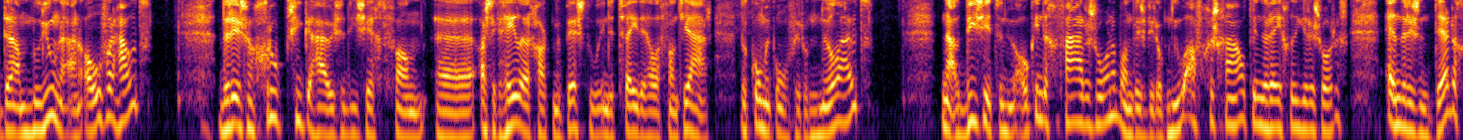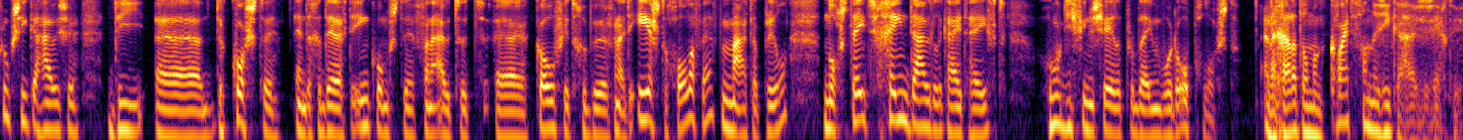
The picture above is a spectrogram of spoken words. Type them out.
daar miljoenen aan overhoudt. Er is een groep ziekenhuizen die zegt van... Uh, als ik heel erg hard mijn best doe in de tweede helft van het jaar... dan kom ik ongeveer op nul uit. Nou, die zitten nu ook in de gevarenzone, want het is weer opnieuw afgeschaald in de reguliere zorg. En er is een derde groep ziekenhuizen die uh, de kosten en de gederfde inkomsten vanuit het uh, COVID-gebeuren, vanuit de eerste golf hè, van maart, april, nog steeds geen duidelijkheid heeft hoe die financiële problemen worden opgelost. En dan gaat het om een kwart van de ziekenhuizen, zegt u?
